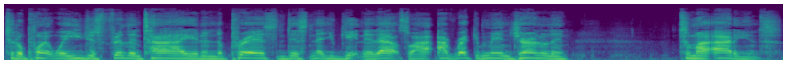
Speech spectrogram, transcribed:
To the point where you just feeling tired and depressed and this and that, you getting it out. So I, I recommend journaling to my audience.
